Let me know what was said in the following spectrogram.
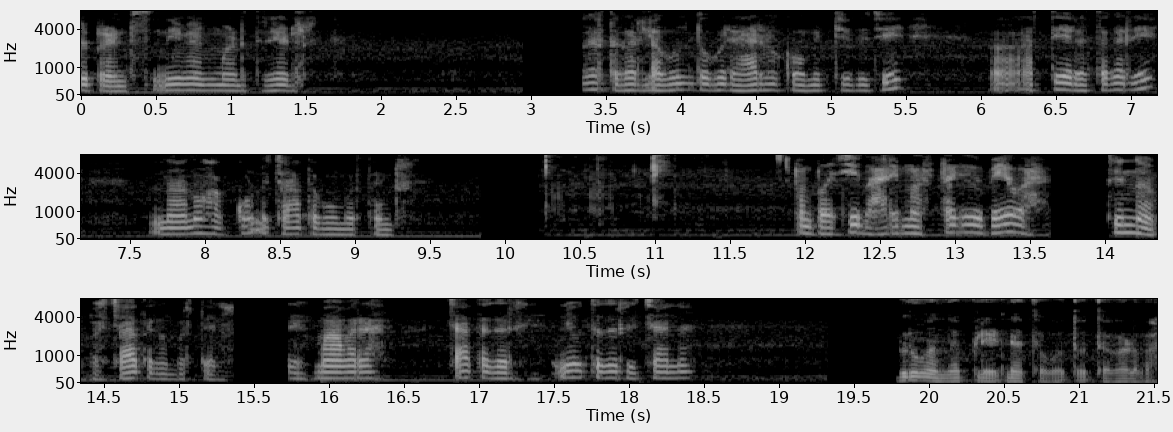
ಫ್ರೆಂಡ್ಸ್ ನೀವು ಹೆಂಗೆ ಮಾಡ್ತೀರಿ ಹೇಳ್ರಿ. ತಗರ್ ತಗರ್, ಲಗುನ್ ತಗೋರಿ. ಯಾರು ಹಾಕೋ ಬಿಜಿ ಅತ್ತೆ ಅತ್ತೆಯರ ನಾನು ಹಾಕ್ಕೊಂಡು ಚಹಾ ತೊಗೊಂಬರ್ತೇನೆ ರೀ ಬಜ್ಜಿ ಭಾರಿ ಮಸ್ತಾಗಿವೆ ಬೇವ ತಿನ್ನಪ್ಪ ಚಾ ತಗೊಂಬರ್ತೇನೆ ಏ, ಮಾವರ ಚಾ ತಗೋರಿ ನೀವು ತಗೋರಿ ಚಾನ. ಇಬ್ಬರು ಒಂದು ಪ್ಲೇಟ್ನ ತಗೋತು ತಗೊಳ್ವಾ.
